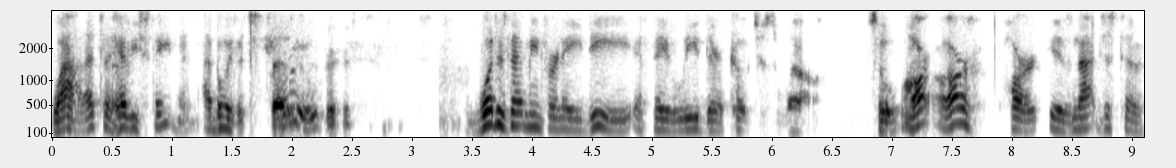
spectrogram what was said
Wow, that's a heavy statement. I believe it's true. What does that mean for an AD if they lead their coaches well? So our our heart is not just to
